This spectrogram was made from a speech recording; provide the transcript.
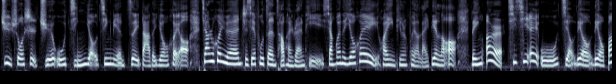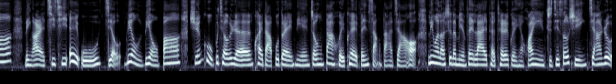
据说是绝无仅有，今年最大的优惠哦，加入会员直接附赠操盘软体相关的优惠，欢迎听众朋友来电了哦，零二七七 A 五九六六八零二七七 A 五九六六八，选股不求人，快打不。对年终大回馈分享大家哦，另外老师的免费 Light Telegram 也欢迎直接搜寻加入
